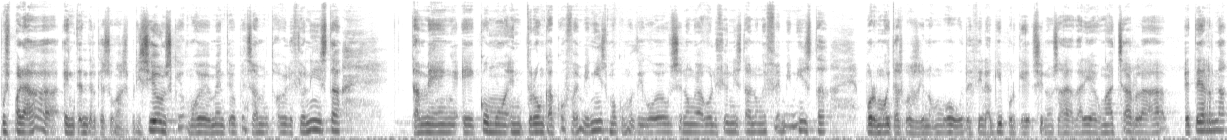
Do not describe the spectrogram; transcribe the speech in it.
pois para entender que son as prisións, que o movimento e o pensamento abolicionista, tamén eh, como entronca co feminismo, como digo eu, se non é abolicionista non é feminista, por moitas cousas que non vou decir aquí, porque se non xa daría unha charla eterna.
